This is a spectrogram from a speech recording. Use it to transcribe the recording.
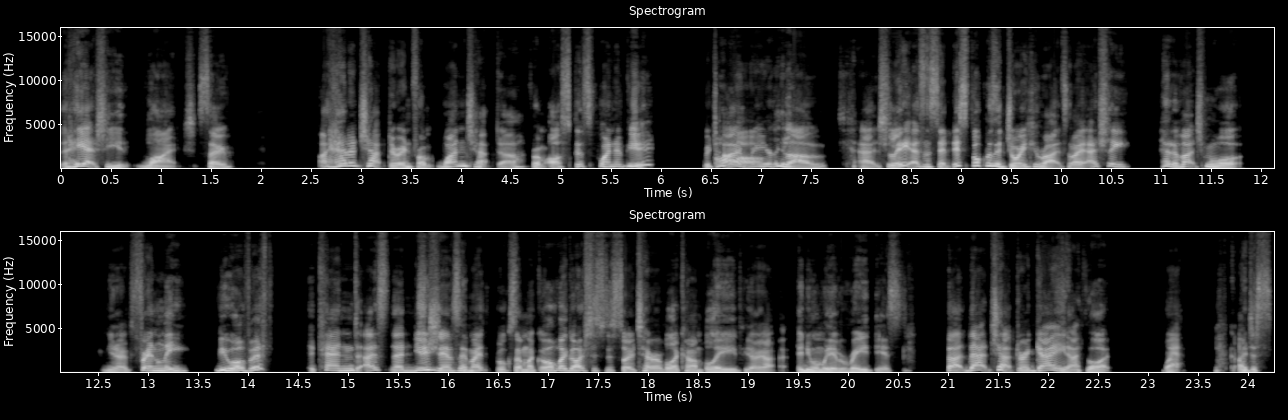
that he actually liked. So I had a chapter and from one chapter from Oscar's point of view, which oh. I really loved actually. As I said, this book was a joy to write. So I actually had a much more, you know, friendly view of it. And and usually I most books, I'm like, oh my gosh, this is so terrible. I can't believe, you know, anyone would ever read this. But that chapter again, I thought, wow, I just,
